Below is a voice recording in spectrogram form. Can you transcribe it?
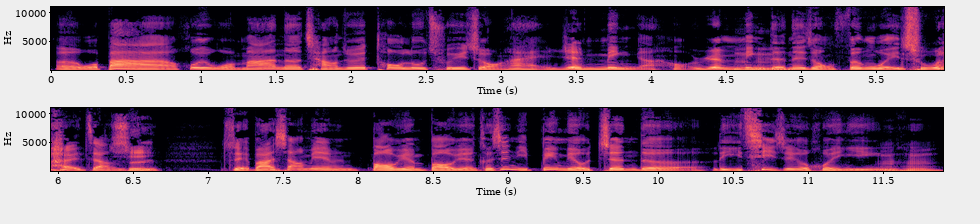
呃，我爸或者我妈呢，常常就会透露出一种哎认命啊、哦，认命的那种氛围出来，这样子。嘴巴上面抱怨抱怨，可是你并没有真的离弃这个婚姻，嗯、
